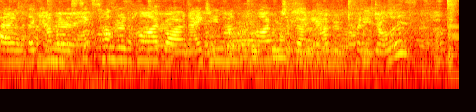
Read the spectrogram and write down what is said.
and they come in a 600 high by an 1800 high, which is only $120.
